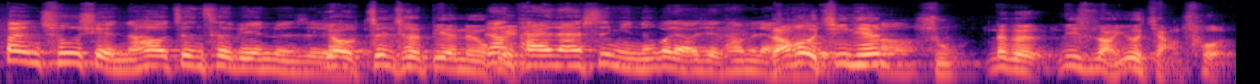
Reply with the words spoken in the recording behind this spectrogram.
办初选，然后政策辩论是？要政策辩论会，让台南市民能够了解他们两个。然后今天主、哦、那个秘书长又讲错了，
